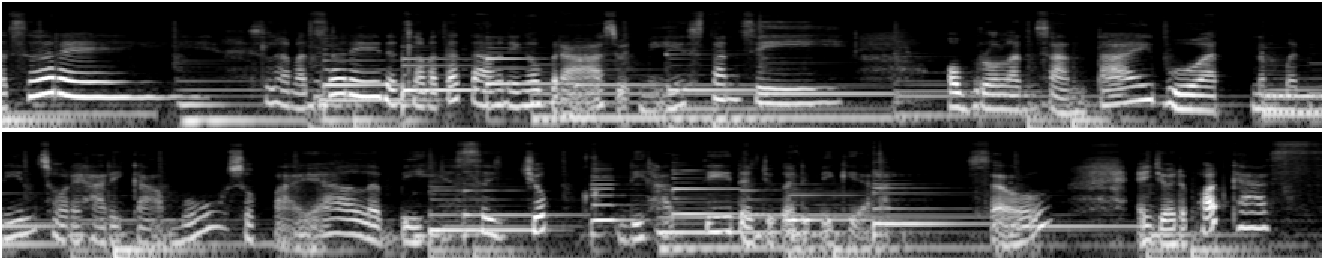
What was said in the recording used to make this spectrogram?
Selamat sore. Selamat sore dan selamat datang di Ngobras with me Stansi. Obrolan santai buat nemenin sore hari kamu Supaya lebih sejuk di hati dan juga di pikiran. So, enjoy the podcast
